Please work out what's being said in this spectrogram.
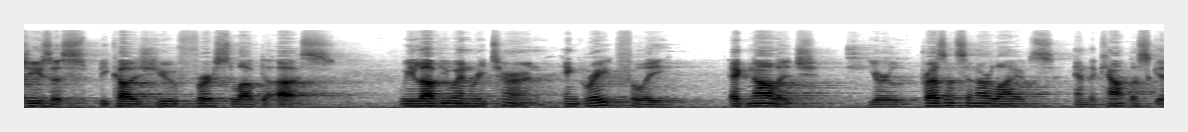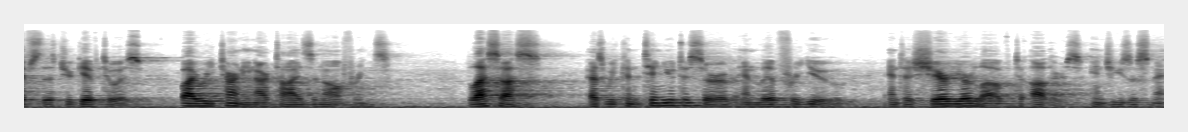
Jesus, because you first loved us, we love you in return and gratefully acknowledge your presence in our lives and the countless gifts that you give to us by returning our tithes and offerings. Bless us as we continue to serve and live for you and to share your love to others. In Jesus' name,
